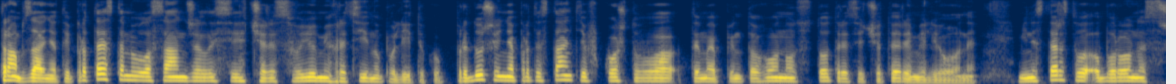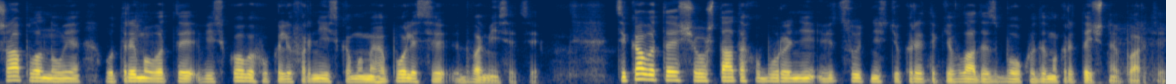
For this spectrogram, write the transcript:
Трамп зайнятий протестами у Лос-Анджелесі через свою міграційну політику. Придушення протестантів коштуватиме Пентагону 134 мільйони. Міністерство оборони США планує утримувати військових у каліфорнійському мегаполісі два місяці. Цікаво те, що у Штатах обурені відсутністю критики влади з боку демократичної партії.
